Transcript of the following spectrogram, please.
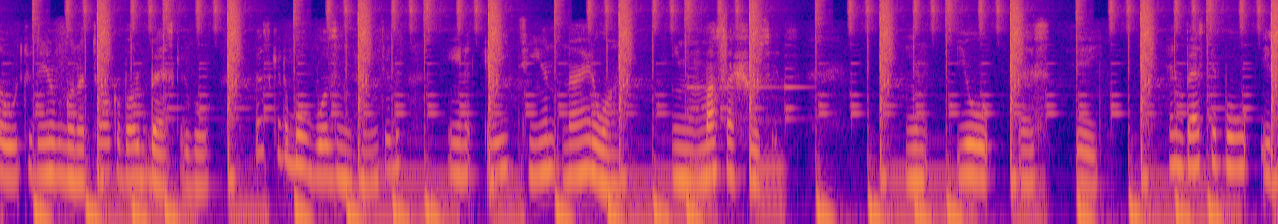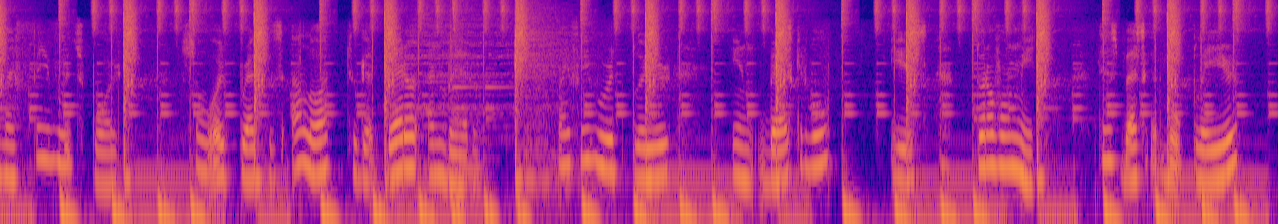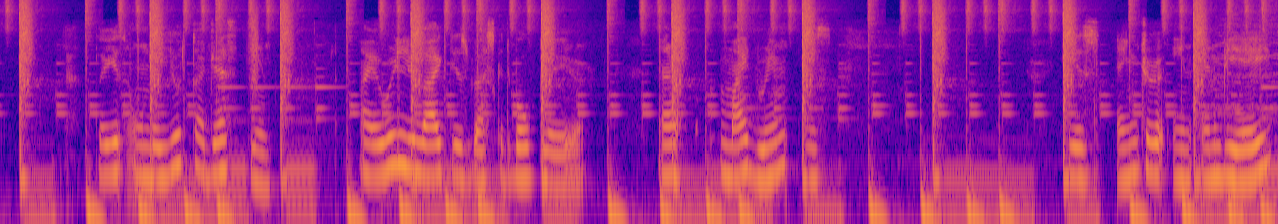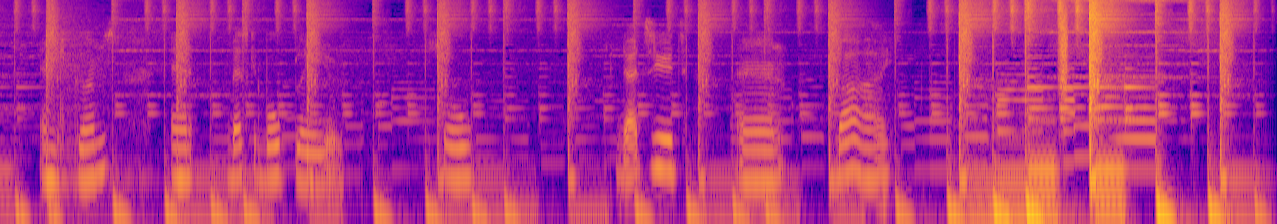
today I'm gonna talk about basketball. Basketball was invented in 1891 in Massachusetts, in USA. And basketball is my favorite sport, so I practice a lot to get better and better. My favorite player in basketball is Donovan Mitchell. This basketball player plays on the Utah Jazz team. I really like this basketball player. And my dream is is enter in NBA and becomes a basketball player. So that's it and bye.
